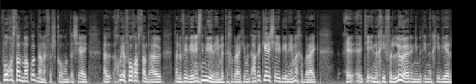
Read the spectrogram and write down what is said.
Volgafstand maak ook dan 'n verskil want as jy 'n goeie volgafstand hou dan hoef jy weer eens nie die remme te gebruik nie want elke keer as jy die remme gebruik het jy energie verloor en jy moet energie weer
